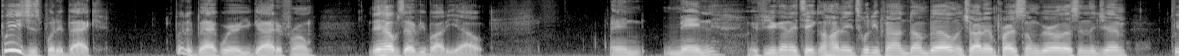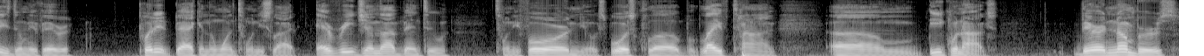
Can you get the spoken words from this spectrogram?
please just put it back. Put it back where you got it from. It helps everybody out. And men, if you're gonna take a 120 pound dumbbell and try to impress some girl that's in the gym, please do me a favor. Put it back in the 120 slot. Every gym that I've been to, 24, New York Sports Club, Lifetime, um, Equinox, there are numbers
